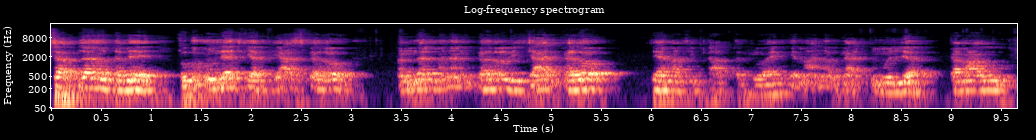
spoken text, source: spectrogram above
શબ્દનો તમે ખૂબ ઊંડેથી અભ્યાસ કરો, અંદર મનન કરો, વિચાર કરો, તેમાંથી પ્રાપ્ત થતું હોય કે માનવ જાતનું મૂલ્ય કમાવું.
